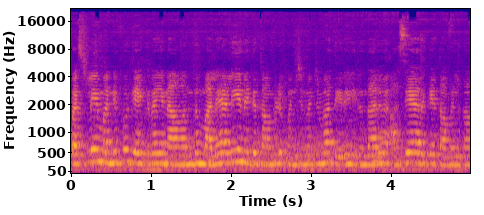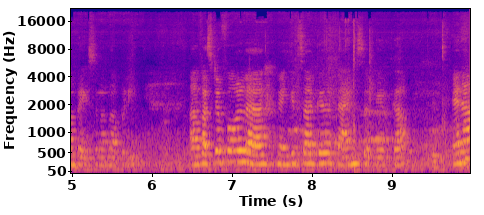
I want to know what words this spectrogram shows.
ஃபர்ஸ்ட்லேயே மன்னிப்பு கேட்குறேன். நான் வந்து மலையாளி எனக்கு தமிழ் கொஞ்சம் கொஞ்சமாக தெரியும். இருந்தாலும் அசையா இருக்கே தமிழ் தான் பேசணும் அப்படி. ஃபர்ஸ்ட் ஆஃப் ஆல் வெங்கட் சாருக்கு தேங்க்ஸ் சொல்லியிருக்கா. ஏன்னா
